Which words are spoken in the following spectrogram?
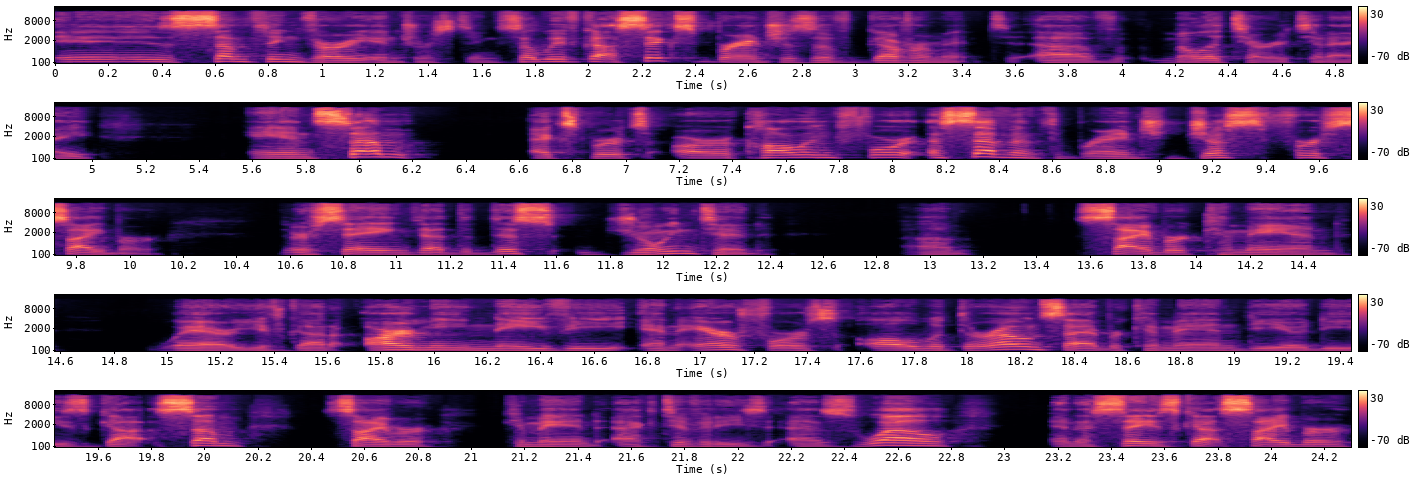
is something very interesting. So we've got six branches of government of military today, and some experts are calling for a seventh branch just for cyber. They're saying that the disjointed um, cyber command, where you've got Army, Navy, and Air Force all with their own cyber command, DoD's got some cyber command activities as well. NSA's got cyber,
